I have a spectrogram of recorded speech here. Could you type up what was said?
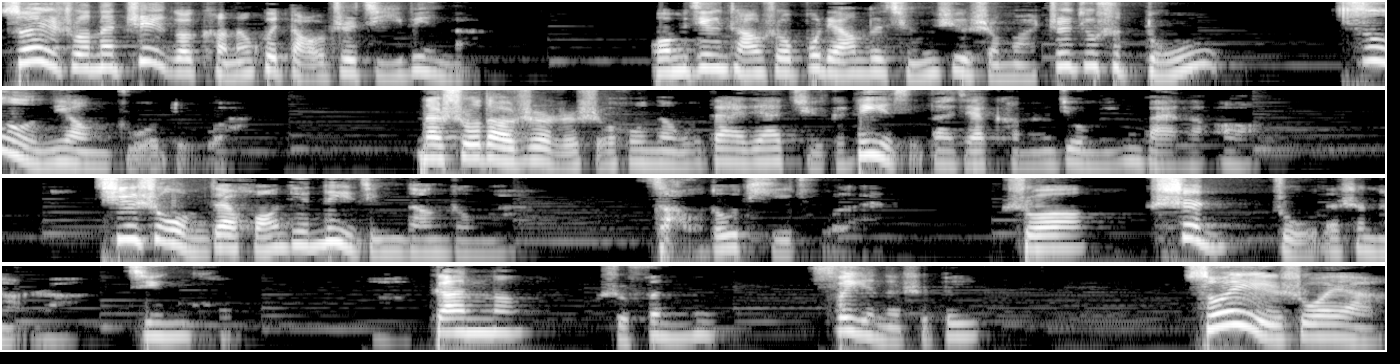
所以说呢，这个可能会导致疾病的。我们经常说不良的情绪什么，这就是毒，自酿浊毒啊。那说到这儿的时候呢，我大家举个例子，大家可能就明白了啊。其实我们在《黄帝内经》当中啊，早都提出来说肾主的是哪儿啊？惊恐啊，肝呢是愤怒，肺呢是悲。所以说呀，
